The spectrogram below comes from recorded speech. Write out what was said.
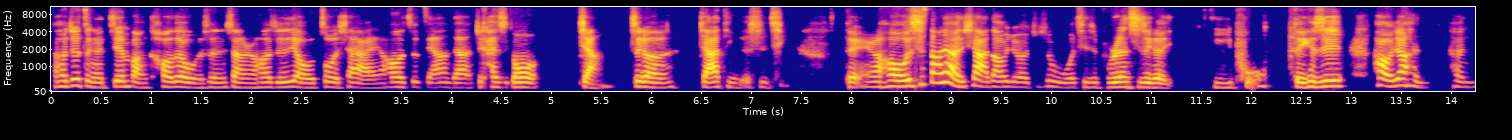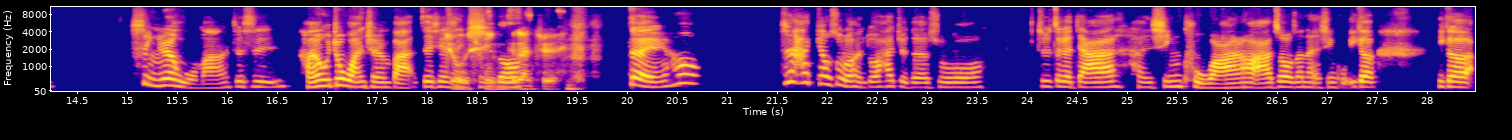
然后就整个肩膀靠在我身上，然后就是要我坐下来，然后就怎样怎样，就开始跟我讲这个家庭的事情。对，然后我是当下很吓到，觉得就是我其实不认识这个姨婆，对，可是她好像很很。信任我嘛？就是好像我就完全把这些事情都感觉 对，然后就是他告诉了很多，他觉得说就是这个家很辛苦啊，然后阿周真的很辛苦，一个一个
